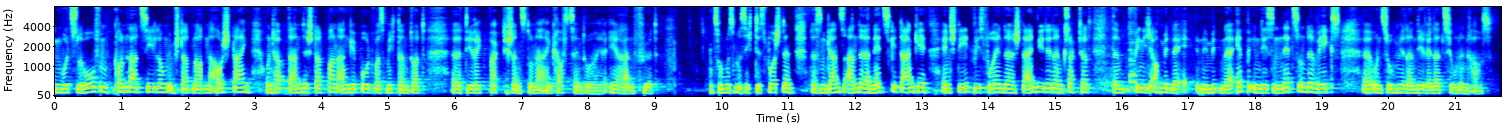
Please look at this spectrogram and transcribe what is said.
in Wutzelhofen, Konradsiedlung im Stadtnorden aussteigen und habe dann das Stadtbahnangebot, was mich dann dort äh, direkt praktisch ans Donau Einkaufszentrum heranführt. Und so muss man sich das vorstellen, dass ein ganz anderer Netzgedanke entsteht, wie es vorhin der Steinwede dann gesagt hat. Dann bin ich auch mit einer, mit einer App in diesem Netz unterwegs äh, und suche mir dann die Relationen raus.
